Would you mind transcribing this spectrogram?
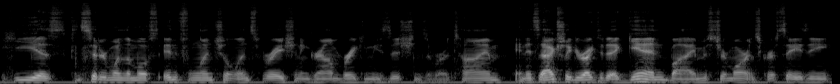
He is considered one of the most influential, inspiration, and groundbreaking musicians of our time. And it's actually directed again by Mr. Martin Scorsese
